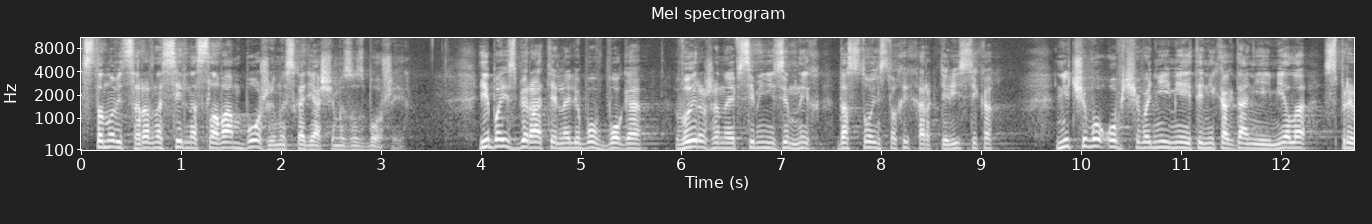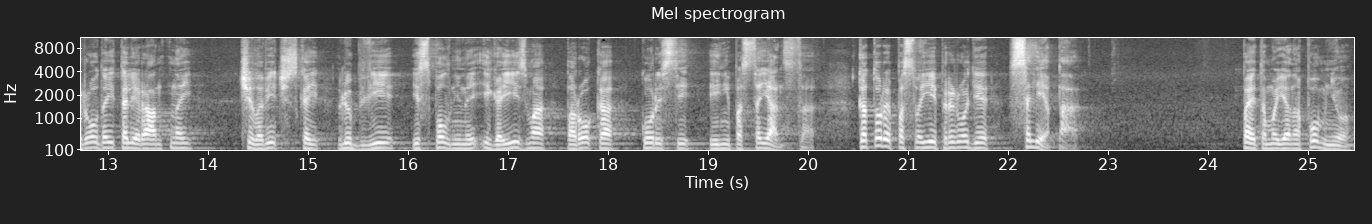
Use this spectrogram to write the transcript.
становится равносильно словам Божьим, исходящим из уст Божьих. Ибо избирательная любовь Бога, выраженная в семи неземных достоинствах и характеристиках, ничего общего не имеет и никогда не имела с природой толерантной, человеческой любви, исполненной эгоизма, порока, корысти и непостоянства, которая по своей природе слепа. Поэтому я напомню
